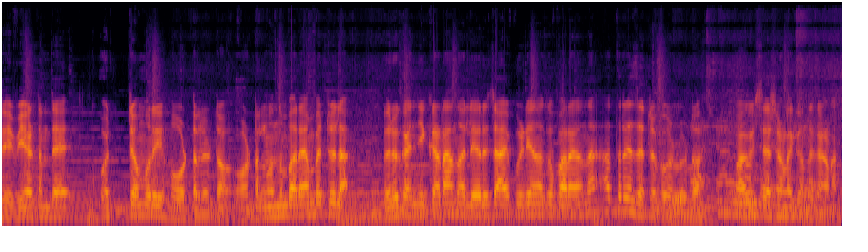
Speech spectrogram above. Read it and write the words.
രവിയേട്ടന്റെ ഒറ്റമുറി ഹോട്ടൽ കേട്ടോ. ഹോട്ടലിനൊന്നും പറയാൻ പറ്റൂല. ഒരു കഞ്ഞിക്കട എന്നല്ലേ ഒരു ചായപ്പീടി എന്നൊക്കെ പറയുന്ന അത്രയും സെറ്റപ്പ് ഉള്ളൂ കേട്ടോ. അപ്പോൾ ആ വിശേഷങ്ങളൊക്കെ ഒന്ന് കാണാം.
